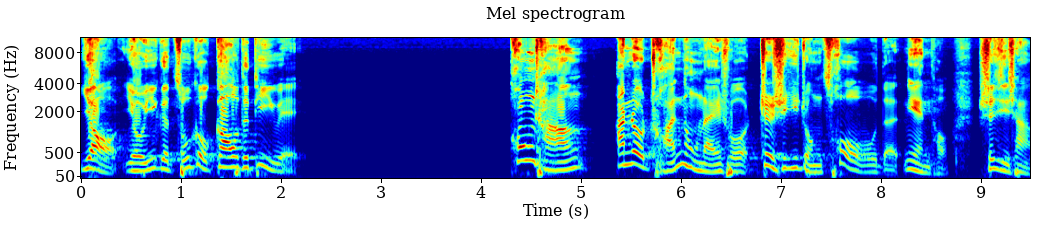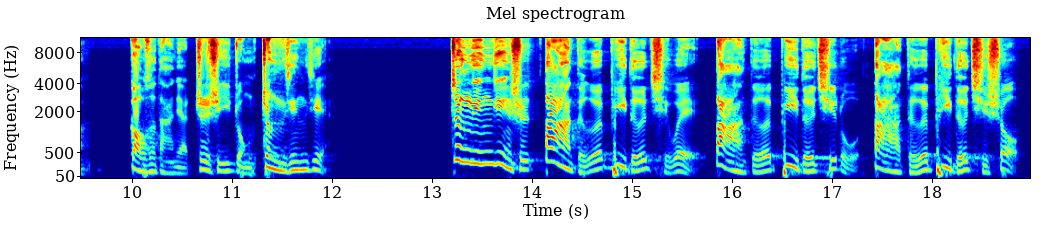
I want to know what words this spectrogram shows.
要有一个足够高的地位。通常按照传统来说，这是一种错误的念头。实际上，告诉大家，这是一种正经见。正经见是大德必得其位，大德必得其禄，大德必得其寿。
